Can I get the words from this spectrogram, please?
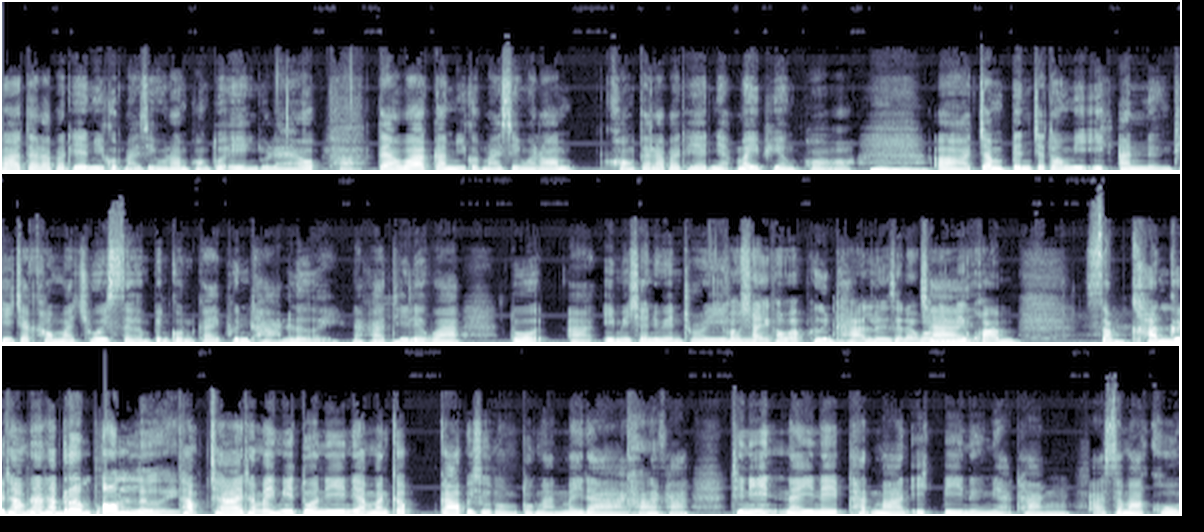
ว่าแต่ละประเทศมีกฎหมายสิ่งแวดล้อมของตัวเองอยู่แล้วค่ะแต่ว่าการมีกฎหมายสิ่งแวดล้อม ของแต่ละประเทศเนี่ยไม่เพียงพออืมอาจำเป็นจะต้องมีอีกอันหนึ่งที่จะเข้ามาช่วยเสริมเป็นนกลไกพื้นฐานเลยนะคะอืมที่เรียกว่าตัวอ่า emission inventory เขาใช้คาว่าพื้นฐานเลยแสดงว่าใช่มันมีความสำคัญคือถ้าถ้าถ้าเริ่มต้นเลยถ้าใช่ถ้าไม่มีตัวนี้เนี่ยมันก็ ก้าวไปสู่ตรงตรงนั้นไม่ได้ค่ะนะคะ ทีนี้ในในถัดมาอีกปีหนึ่งเนี่ยทางอ่าสมาคม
